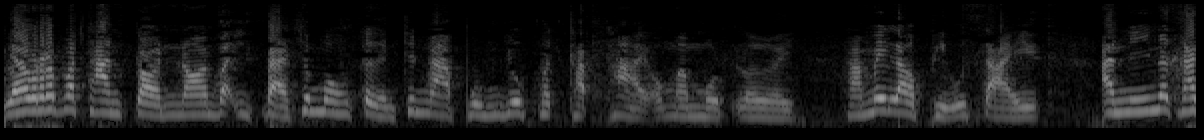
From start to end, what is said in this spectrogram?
แล้วรับประทานก่อนนอนอีกแปดชั่วโมงตื่นขึ้นมาพุงยุบขับถ่ายออกมาหมดเลยทำให้เราผิวใส อันนี้นะคะ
